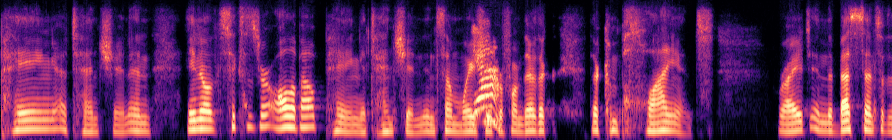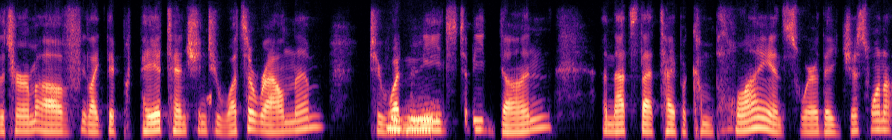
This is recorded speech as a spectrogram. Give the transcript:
paying attention and you know sixes are all about paying attention in some way shape Yeah. or form. They're the they're compliant right? In the best sense of the term of like they p- pay attention to what's around them to what hmm needs to be done and that's that type of compliance where they just want to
